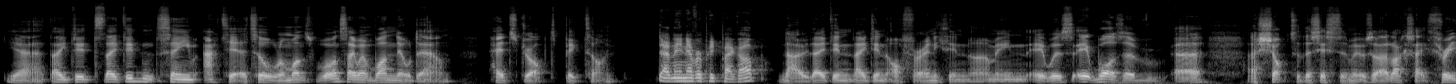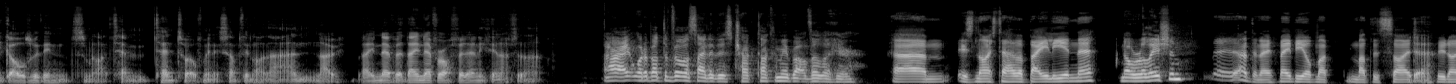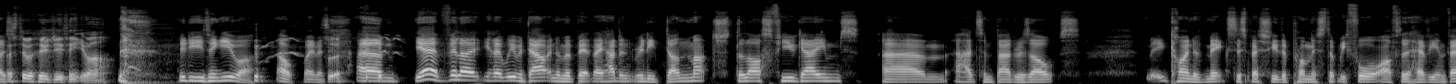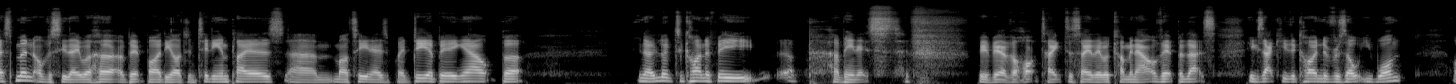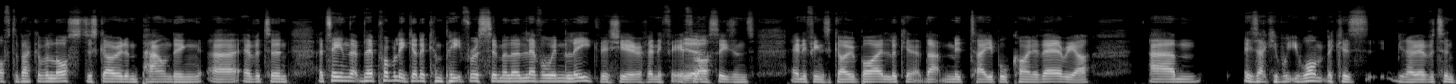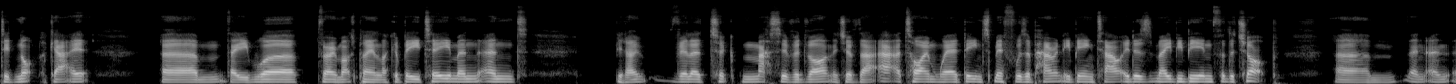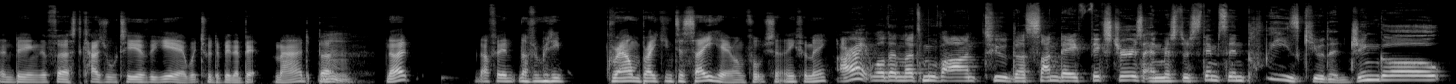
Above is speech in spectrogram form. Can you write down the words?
yeah, they did they didn't seem at it at all and once once they went 1-0 down, heads dropped big time. And they never picked back up. No, they didn't. They didn't offer anything. I mean, it was it was a a, a shock to the system. It was uh, like I say, three goals within something like 10, 10, 12 minutes, something like that. And no, they never they never offered anything after that. All right, what about the Villa side of this, Chuck? Talk to me about Villa here. Um, it's nice to have a Bailey in there. No relation? Uh, I don't know. Maybe on my mother's side. Yeah, Who knows? Let's do a Who do you think you are? Who do you think you are? Oh, wait a minute. Um, yeah, Villa. You know, we were doubting them a bit. They hadn't really done much the last few games. Um, had some bad results. It kind of mixed, especially the promise that we thought after the heavy investment. Obviously, they were hurt a bit by the Argentinian players, um, Martinez, Buendia being out, but you know, looked to kind of be. I mean, it's be a bit of a hot take to say they were coming out of it, but that's exactly the kind of result you want off the back of a loss, just going and pounding uh, Everton, a team that they're probably going to compete for a similar level in the league this year, if anything, if Yeah. last season's anything to go by. Looking at that mid-table kind of area, um, exactly what you want because you know Everton did not look at it. Um, they were very much playing like a B team, and and you know Villa took massive advantage of that at a time where Dean Smith was apparently being touted as maybe being for the chop um, and, and, and being the first casualty of the year, which would have been a bit mad. But no, nothing, nothing really groundbreaking to say here, unfortunately for me. All right, well then let's move on to the Sunday fixtures. And Mr. Stimson, please cue the jingle.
